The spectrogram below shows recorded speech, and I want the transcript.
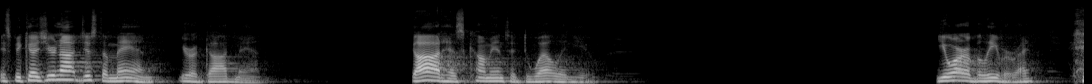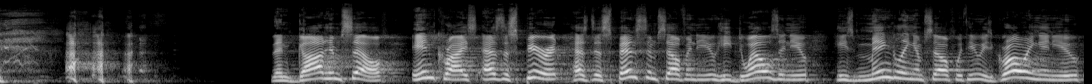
It's because you're not just a man, you're a God man. God has come in to dwell in you. You are a believer, right? then God Himself in Christ, as the Spirit, has dispensed Himself into you. He dwells in you. He's mingling Himself with you. He's growing in you.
